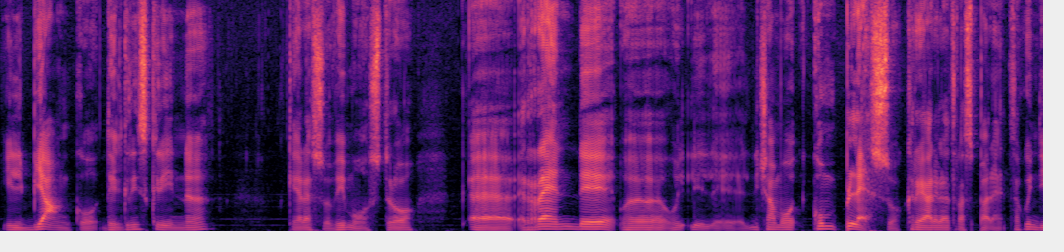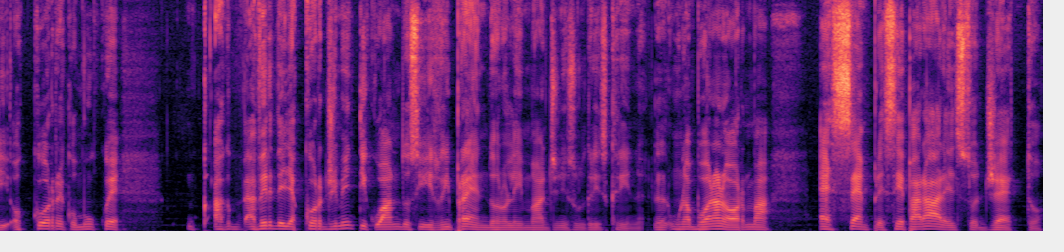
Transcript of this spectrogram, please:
il bianco del green screen, che adesso vi mostro, eh, rende eh, diciamo complesso creare la trasparenza. Quindi occorre comunque avere degli accorgimenti quando si riprendono le immagini sul green screen. Una buona norma è sempre separare il soggetto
